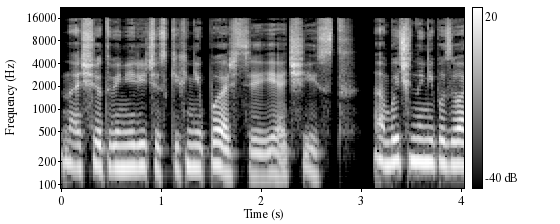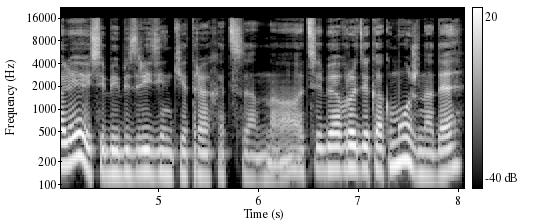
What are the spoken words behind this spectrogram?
Насчет венерических не парься, я чист. Обычно не позволяю себе без резинки трахаться, но тебя вроде как можно, да?»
